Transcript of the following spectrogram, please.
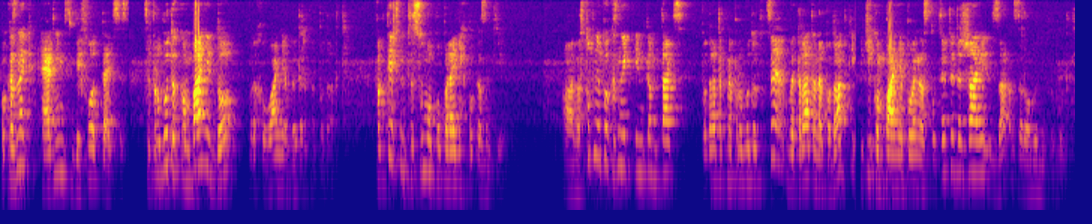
Показник Earnings Before Taxes це прибуток компанії до врахування витрат на податки. Фактично це сума попередніх показників. А наступний показник Income Tax, податок на прибуток, це витрати на податки, які компанія повинна сплатити державі за зароблені прибутки.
